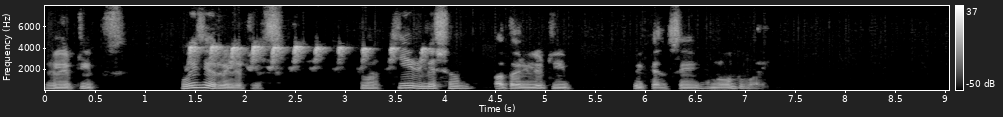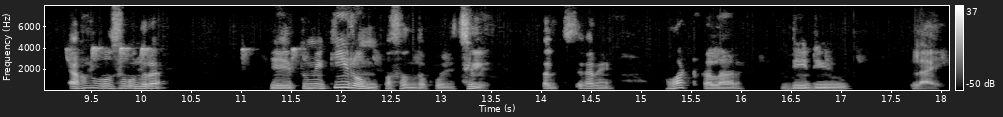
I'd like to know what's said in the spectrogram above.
relatives who is your relatives তোমার কি রিলেশন অথবা রিলেটিভ উই ক্যান সে আমরা বলতে পারি। এখন বলছো বন্ধুরা, যে তুমি কি রং পছন্দ করেছিলে? তাহলে সেখানে what colour did you like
